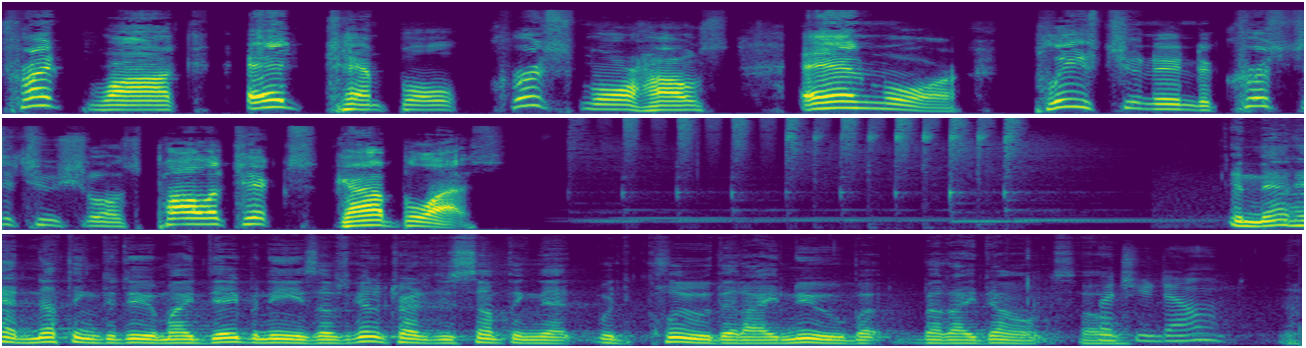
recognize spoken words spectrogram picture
Trent Rock, Ed Temple, Chris Morehouse, and more. Please tune in to Constitutionalist Politics. God bless. And that had nothing to do. My Davenese. I was going to try to do something that would clue that I knew, but but I don't. So But you don't. No.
